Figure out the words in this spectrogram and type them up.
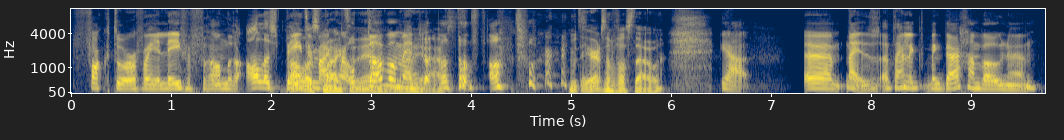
factor van je leven veranderen alles beter Alles maakt. maakt Maar op dat moment nou ja. was dat het antwoord. Je moet ergens aan vasthouden. Ja, nou ja, dus uiteindelijk ben ik daar gaan wonen.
